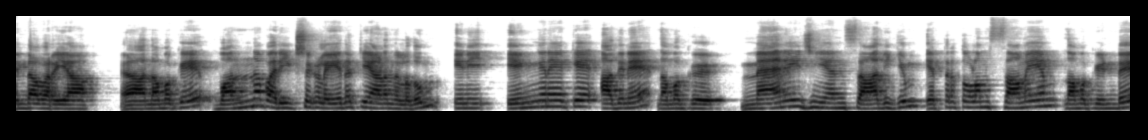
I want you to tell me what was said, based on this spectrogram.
എന്താ പറയാ നമുക്ക് വന്ന പരീക്ഷകൾ ഏതൊക്കെയാണെന്നുള്ളതും ഇനി എങ്ങനെയൊക്കെ അതിനെ നമുക്ക് മാനേജ് ചെയ്യാൻ സാധിക്കും എത്രത്തോളം സമയം നമുക്കുണ്ട്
